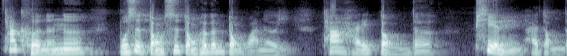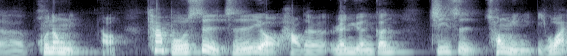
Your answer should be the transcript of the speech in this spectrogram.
他可能呢，不是懂吃懂喝跟懂玩而已，他还懂得骗你，还懂得糊弄你。好，他不是只有好的人缘跟机智聪明以外，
